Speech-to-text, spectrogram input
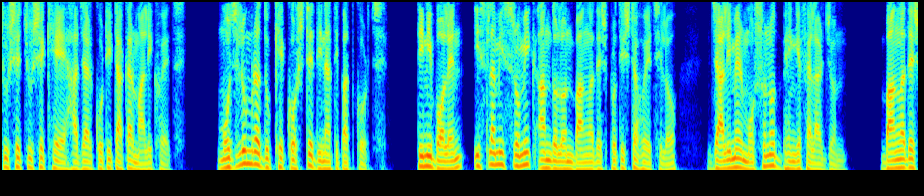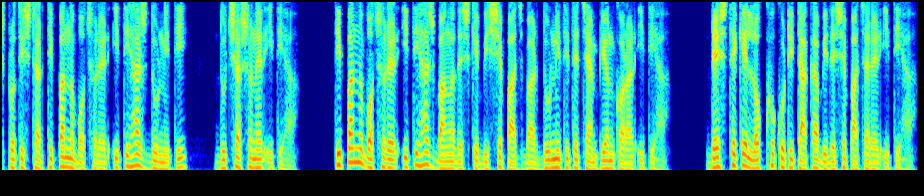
চুষে চুষে খেয়ে হাজার কোটি টাকার মালিক হয়েছে। মজলুমরা দুঃখে কষ্টে দিনাতিপাত করছে। তিনি বলেন, ইসলামী শ্রমিক আন্দোলন বাংলাদেশ প্রতিষ্ঠা হয়েছিল জালিমের মোশনদ ভেঙে ফেলার জন্য। বাংলাদেশ প্রতিষ্ঠার তিপ্পান্ন বছরের ইতিহাস দুর্নীতি, দুঃশাসনের ইতিহা। তিপ্পান্ন বছরের ইতিহাস বাংলাদেশকে বিশ্বে পাঁচবার দুর্নীতিতে চ্যাম্পিয়ন করার ইতিহা। দেশ থেকে লক্ষ কোটি টাকা বিদেশে পাচারের ইতিহা।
